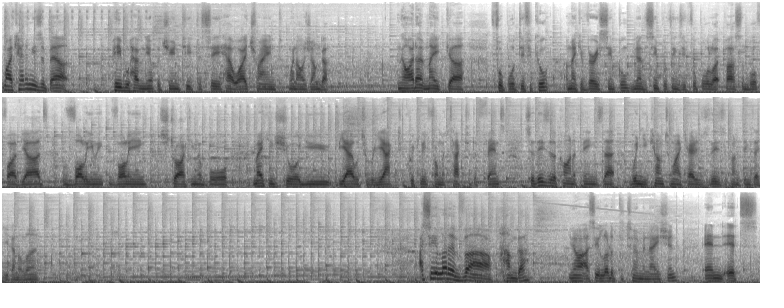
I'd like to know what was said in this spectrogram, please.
my academy is about people having the opportunity to see how I trained when I was younger. No, I don't make uh, football difficult. I make it very simple. You know, the simple things in football like passing the ball five yards, volleying, volleying, striking the ball, making sure you be able to react quickly from attack to defence. So these are the kind of things that when you come to my academies, these are the kind of things that you're going to learn. I see a lot of uh, hunger, you know, I see a lot of determination, and it's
